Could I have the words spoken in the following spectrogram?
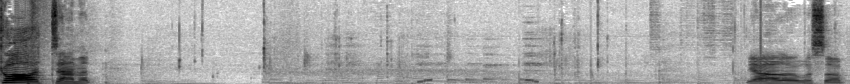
God damn it. Yeah, hello, what's up?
